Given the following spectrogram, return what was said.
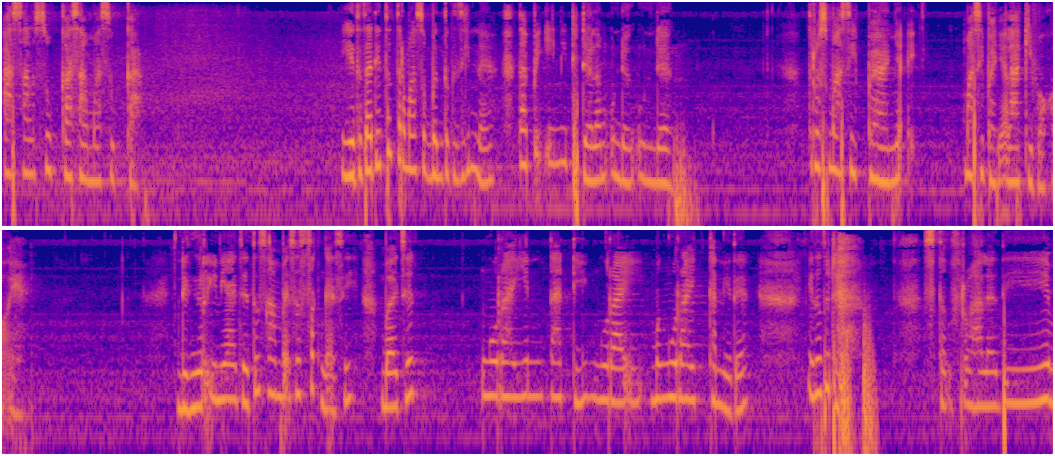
asal suka sama suka. Ya, itu tadi tuh termasuk bentuk zina, tapi ini di dalam undang-undang. Terus masih banyak masih banyak lagi pokoknya. Denger ini aja tuh sampai sesek gak sih? Baca ngurain tadi ngurai menguraikan gitu ya. Itu tuh udah Astagfirullahaladzim.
